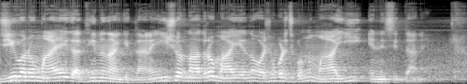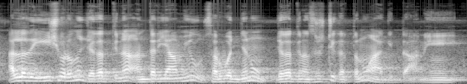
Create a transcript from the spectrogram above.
ಜೀವನು ಮಾಯೆಗೆ ಅಧೀನನಾಗಿದ್ದಾನೆ. ಈಶ್ವರನಾದರೂ ಮಾಯೆಯನ್ನು ವಶಪಡಿಸಿಕೊಂಡು ಮಾಯಿ ಎನಿಸಿದ್ದಾನೆ. ಅಲ್ಲದೆ ಈಶ್ವರನು ಜಗತ್ತಿನ ಅಂತರ್ಯಾಮಿಯೂ, ಸರ್ವಜ್ಞನೂ, ಜಗತ್ತಿನ ಸೃಷ್ಟಿಕರ್ತನೂ ಆಗಿದ್ದಾನೆ.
